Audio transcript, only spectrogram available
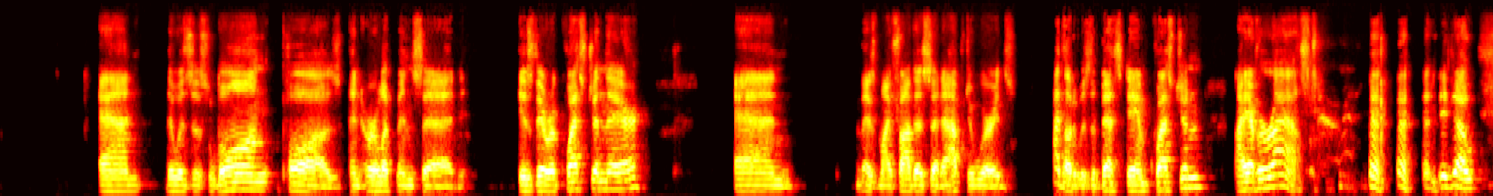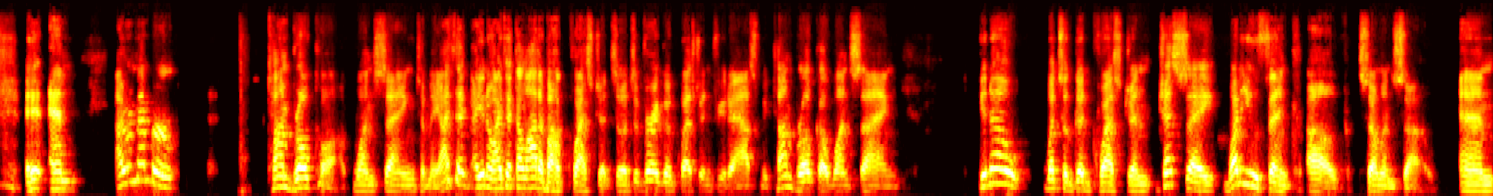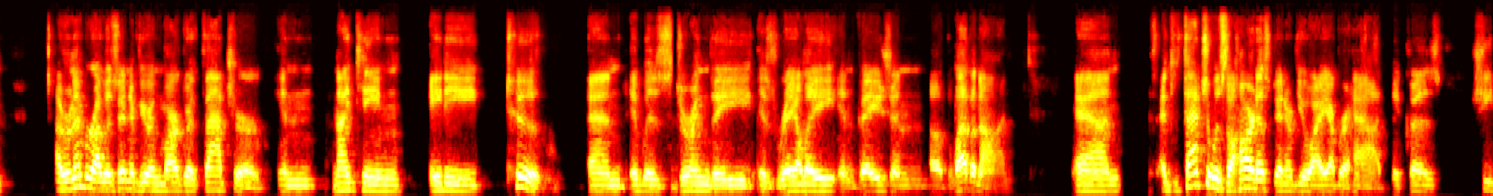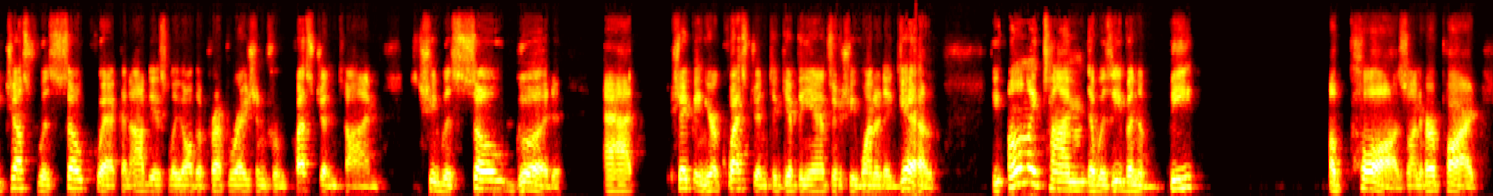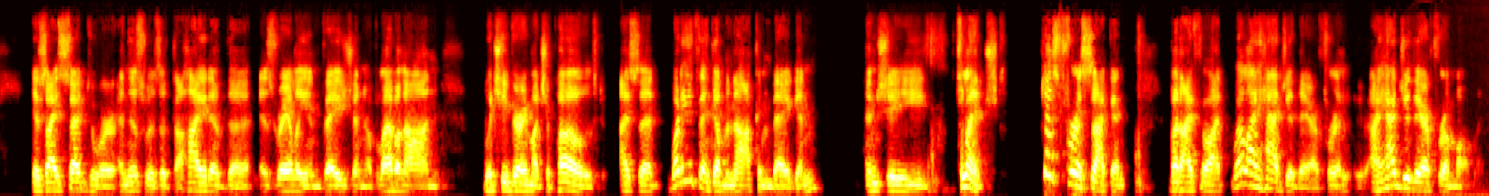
And there was this long pause, and Ehrlichman said, Is there a question there? And as my father said afterwards, I thought it was the best damn question I ever asked. you know, and I remember Tom Brokaw once saying to me, I think, you know, I think a lot about questions, so it's a very good question for you to ask me. Tom Brokaw once saying, you know, what's a good question? Just say, what do you think of so and so? And I remember I was interviewing Margaret Thatcher in 1982, and it was during the Israeli invasion of Lebanon. And Thatcher was the hardest interview I ever had because she just was so quick, and obviously all the preparation from question time. She was so good at shaping your question to give the answer she wanted to give. The only time there was even a beat of pause on her part is I said to her, and this was at the height of the Israeli invasion of Lebanon, which she very much opposed. I said, What do you think of Menachem Begin? And she flinched just for a second. But I thought, well, I had you there for I had you there for a moment.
